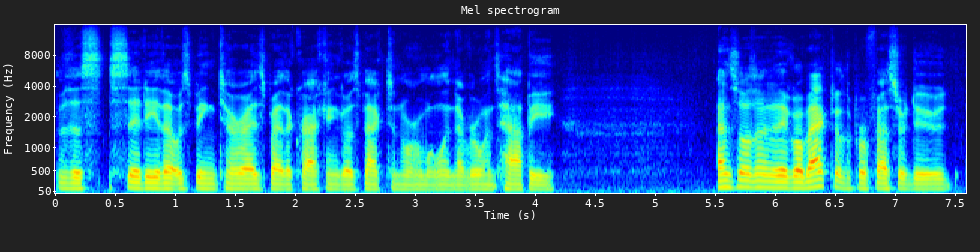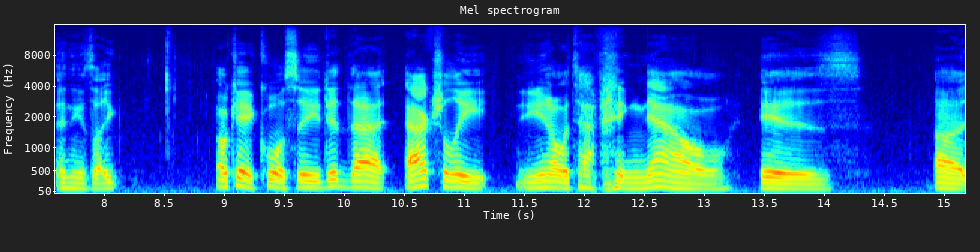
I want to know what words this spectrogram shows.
this city that was being terrorized by the Kraken goes back to normal and everyone's happy. And so then they go back to the professor dude and he's like, "Okay, cool. So you did that. Actually, you know what's happening now is uh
